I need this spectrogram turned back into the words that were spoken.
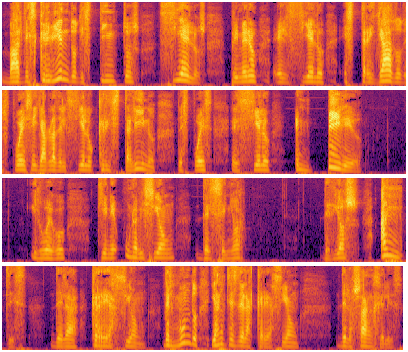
Va describiendo distintos cielos. Primero el cielo estrellado, después ella habla del cielo cristalino, después el cielo empíreo. Y luego tiene una visión del Señor, de Dios, antes de la creación del mundo y antes de la creación de los ángeles.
